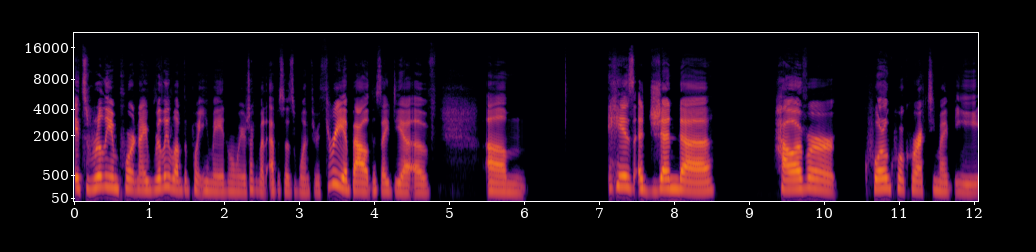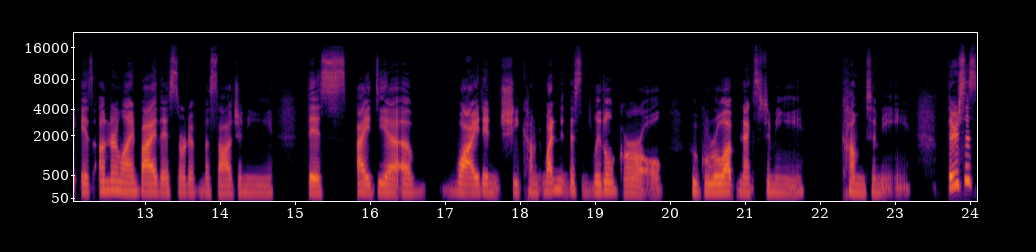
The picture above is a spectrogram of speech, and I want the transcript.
it's really important. I really love the point you made when we were talking about episodes one through three about this idea of um his agenda, however quote unquote correct he might be, is underlined by this sort of misogyny, this idea of why didn't she come? Why didn't this little girl who grew up next to me come to me? There's this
